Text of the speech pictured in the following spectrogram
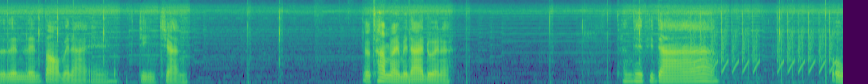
จะเล่นเล่นต่อไม่ได้ จริงจังแล้วทำอะไรไม่ได้ด้วยนะ ท่านเทพธิดา โอ้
